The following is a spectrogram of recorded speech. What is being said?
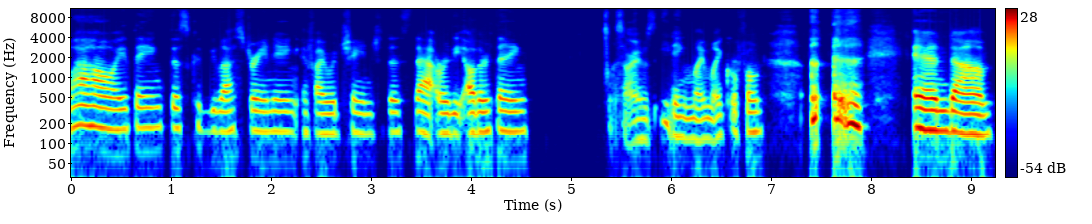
wow i think this could be less draining if i would change this that or the other thing. Sorry i was eating my microphone and um,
